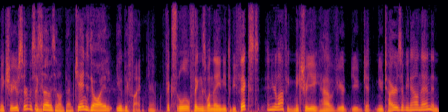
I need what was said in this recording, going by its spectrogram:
Make sure you're servicing just it. service it on time. Change the oil, you'll be fine. Yeah. Fix the little things when they need to be fixed, and you're laughing. Make sure you have your you get new tires every now and then, and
